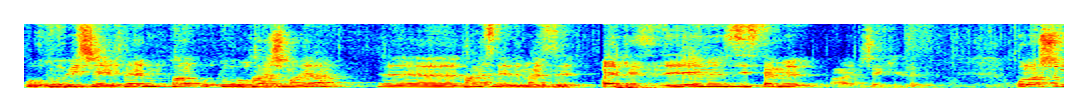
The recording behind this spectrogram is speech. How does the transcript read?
otobüs şeritlerinin ta- otobüs taşımaya e, tahsis edilmesi. Merkezinin sistemi aynı şekilde. Ulaşım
